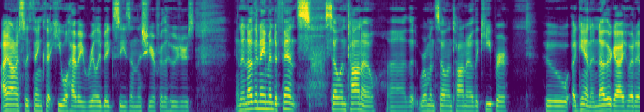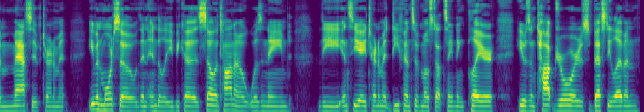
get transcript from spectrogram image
I honestly think that he will have a really big season this year for the Hoosiers. And another name in defense, Celentano, uh, the Roman Celentano, the keeper who, again, another guy who had a massive tournament, even more so than Endeley, because Celentano was named the NCAA tournament defensive most outstanding player. He was in TopDrawer's, best 11,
